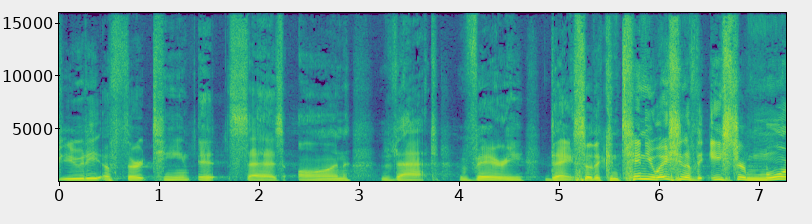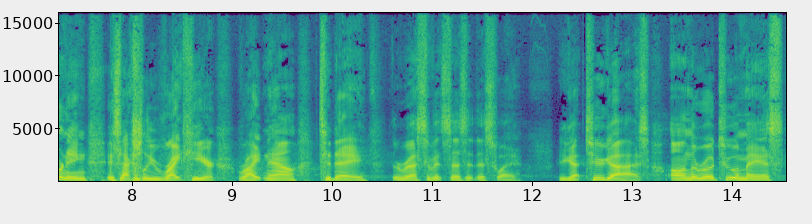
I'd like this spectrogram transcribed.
beauty of 13, it says on that very day. So the continuation of the Easter morning is actually right here, right now, today. The rest of it says it this way. You got two guys on the road to Emmaus,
